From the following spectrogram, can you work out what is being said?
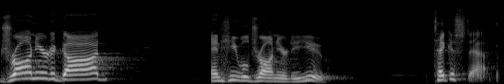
Draw near to God, and he will draw near to you. Take a step.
